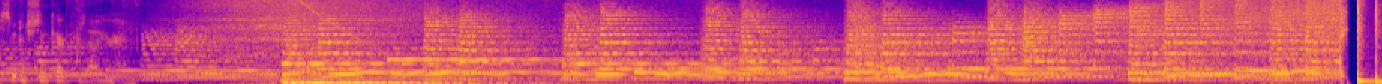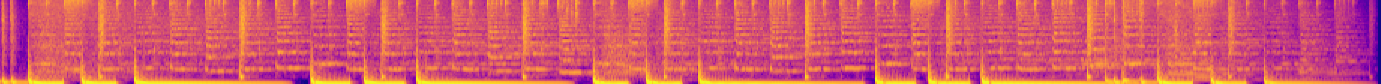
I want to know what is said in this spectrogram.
Some interesting characters out here.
